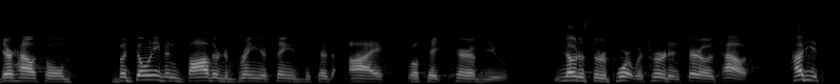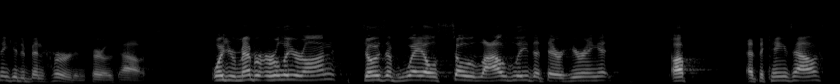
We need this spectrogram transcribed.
their households, but don't even bother to bring your things because I will take care of you. Notice the report was heard in Pharaoh's house. How do you think it had been heard in Pharaoh's house? Well, you remember earlier on, Joseph wails so loudly that they're hearing it up at the king's house.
